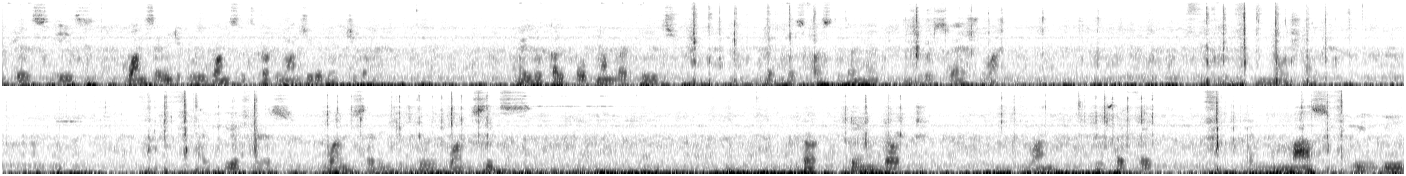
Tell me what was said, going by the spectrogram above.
address is 172.16.10.0 my local port number is interface FastEthernet 0 slash 1 no shut. IP address 172.16 dot 10 dot 1 255 and mask will be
